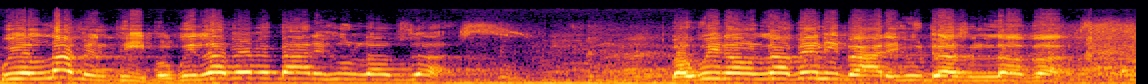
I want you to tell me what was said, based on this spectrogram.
We are loving people. We love everybody who loves us. But we don't love anybody who doesn't love us.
